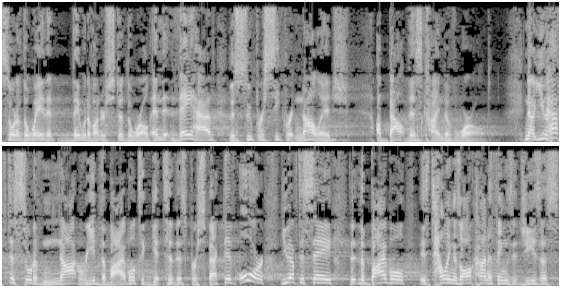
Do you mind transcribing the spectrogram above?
sort of the way that they would have understood the world. And that they have the super secret knowledge about this kind of world. Now you have to sort of not read the Bible to get to this perspective, or you have to say that the Bible is telling us all kind of things that Jesus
